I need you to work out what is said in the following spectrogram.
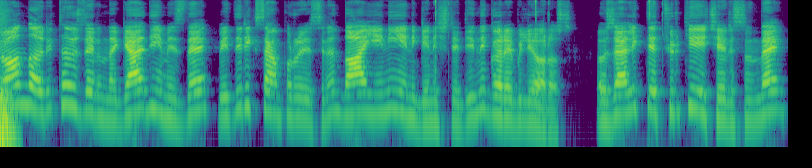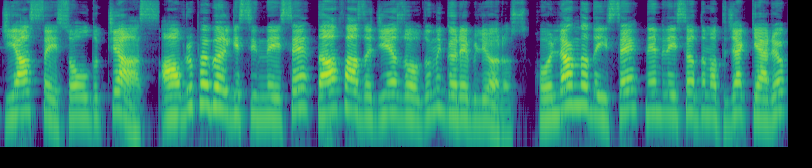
Şu anda harita üzerinde geldiğimizde Vedirixen projesinin daha yeni yeni genişlediğini görebiliyoruz. Özellikle Türkiye içerisinde cihaz sayısı oldukça az. Avrupa bölgesinde ise daha fazla cihaz olduğunu görebiliyoruz. Hollanda'da ise neredeyse adım atacak yer yok.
